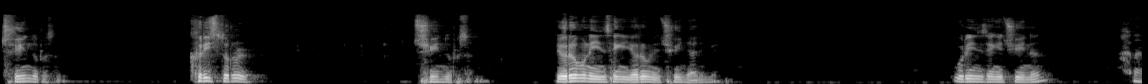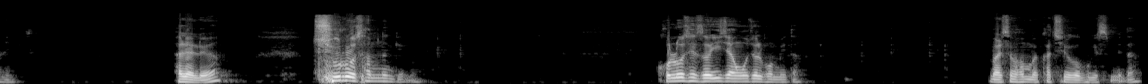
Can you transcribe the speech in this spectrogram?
주인으로 선 그리스도를 주인으로 선 여러분의 인생이 여러분의 주인이 아닙니다. 우리 인생의 주인은 하나님입니다. 할렐루야. 주로 삼는 게 뭐예요? 골로새서 2장 5절 봅니다. 말씀 한번 같이 읽어보겠습니다.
